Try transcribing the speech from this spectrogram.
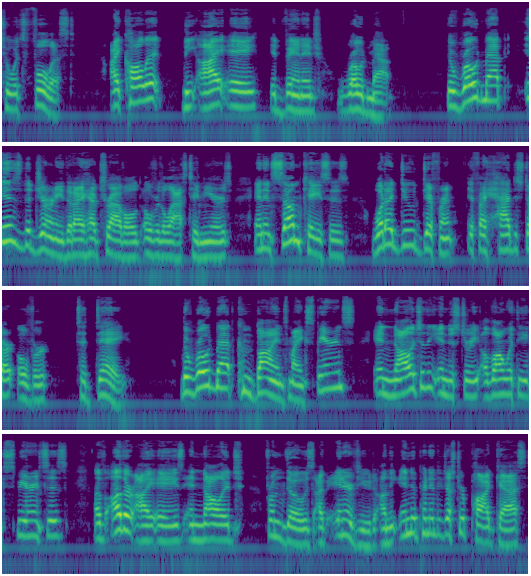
to its fullest. I call it the IA Advantage Roadmap. The roadmap is the journey that I have traveled over the last 10 years and in some cases, what I'd do different if I had to start over today. The roadmap combines my experience and knowledge of the industry along with the experiences of other IAs and knowledge from those I've interviewed on the Independent Adjuster podcast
